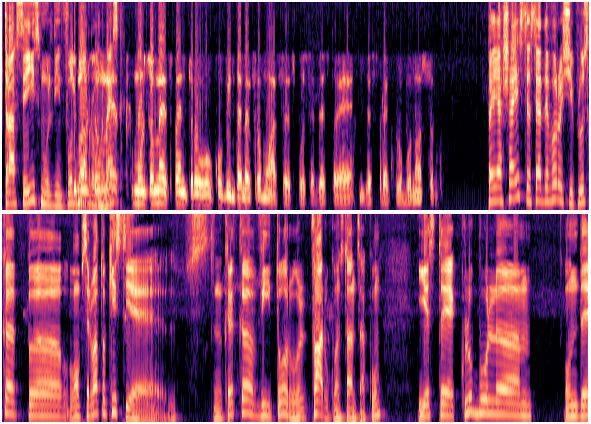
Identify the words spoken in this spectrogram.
traseismul din fotbal mulțumesc, românesc. Mulțumesc pentru cuvintele frumoase spuse despre, despre clubul nostru. Păi așa este, este adevărul și plus că uh, am observat o chestie, cred că viitorul, Farul Constanța acum, este clubul uh, unde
